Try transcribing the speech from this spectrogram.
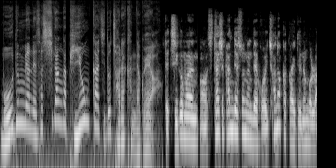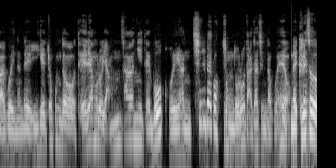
모든 면에서 시간과 비용까지도 절약한다고 해요. 근데 지금은 어, 스타쉽 한 대 쏘는데 거의 천억 가까이 드는 걸로 알고 있는데 이게 조금 더 대량으로 양산이 되고 거의 한 700억 정도로 낮아진다고 해요. 네, 그래서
